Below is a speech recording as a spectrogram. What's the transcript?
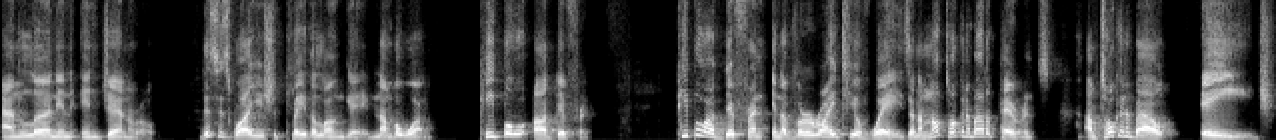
and learning in general. This is why you should play the long game. Number one, people are different. People are different in a variety of ways. And I'm not talking about appearance, I'm talking about age.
